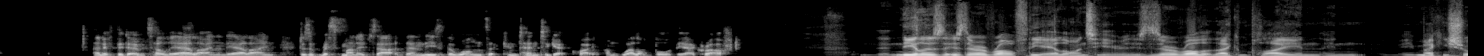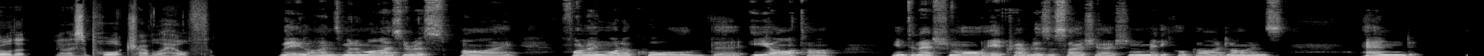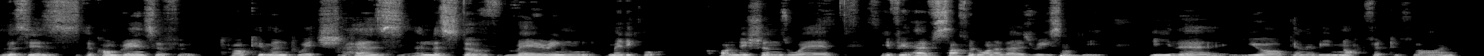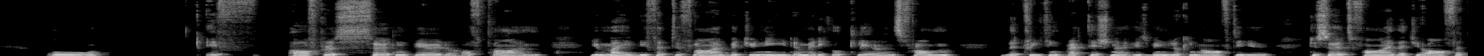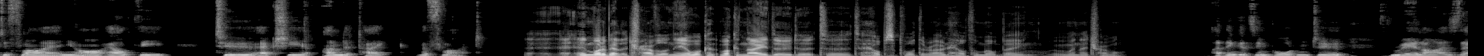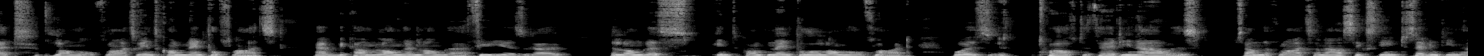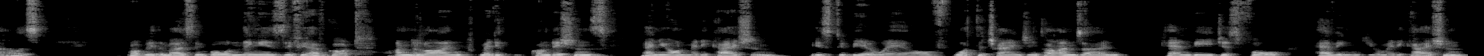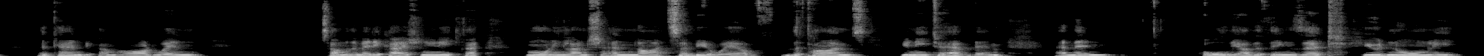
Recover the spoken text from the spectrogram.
And if they don't tell the airline and the airline doesn't risk manage that, then these are the ones that can tend to get quite um, unwell on board the aircraft. Neil, is, is there a role for the airlines here? Is there a role that they can play in, in making sure that you know, they support traveller health? The airlines minimise the risk by following what are called the IATA, International Air Travellers Association medical guidelines. And this is a comprehensive document which has a list of varying medical conditions where if you have suffered one of those recently, either you're going to be not fit to fly or if after a certain period of time you may be fit to fly, but you need a medical clearance from the treating practitioner who's been looking after you to certify that you are fit to fly and you are healthy to actually undertake the flight. And what about the traveller, Neil? What can what can they do to, to, to help support their own health and well being when they travel? I think it's important to realise that long haul flights or intercontinental flights have become longer and longer. A few years ago, the longest intercontinental or long haul flight was 12 to 13 hours. Some of the flights are now 16 to 17 hours. probably the most important thing is if you have got underlying medical conditions and you're on medication, is to be aware of what the change in time zone can be just for having your medication. It can become hard when some of the medication you need to take morning, lunch, and night. So be aware of the times you need to have them. And then all the other things that you would normally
